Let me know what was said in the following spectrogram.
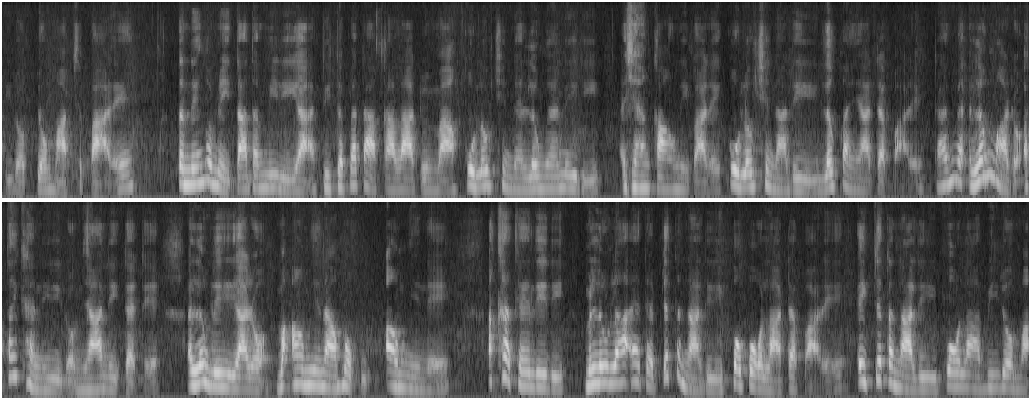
ပြီးတော့ပြောမှာဖြစ်ပါတယ်တနင်္ဂနွေသားသမီးတွေကဒီတပတ်တာကာလအတွင်းမှာကိုလှုပ်ချင်တဲ့လုပ်ငန်းလေးတွေအရန်ကောင်းနေပါတယ်ကိုလှုပ်ချင်တာလေးတွေလောက်ကန်ရတတ်ပါတယ်ဒါပေမဲ့အလုပ်မှာတော့အတိုက်ခံလေးတွေတော့များနေတတ်တယ်အလုပ်လေးတွေကတော့မအောင်မြင်တာမဟုတ်ဘူးအောင်မြင်တယ်အခက်ခဲလေးတွေမလုံလားအပ်တဲ့ပြဿနာလေးတွေပေါ်ပေါ်လာတတ်ပါတယ်အဲ့ပြဿနာလေးတွေပေါ်လာပြီးတော့မှ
